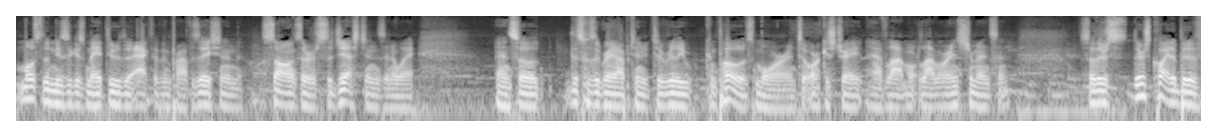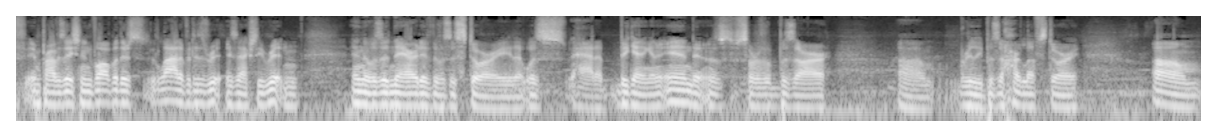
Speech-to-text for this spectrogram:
most of the music is made through the act of improvisation, and the songs are suggestions in a way. And so this was a great opportunity to really compose more and to orchestrate, and have a lot more, lot more instruments, and so there's there's quite a bit of improvisation involved, but there's a lot of it is, is actually written. And there was a narrative, there was a story that was had a beginning and an end. And it was sort of a bizarre, um, really bizarre love story. Um,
